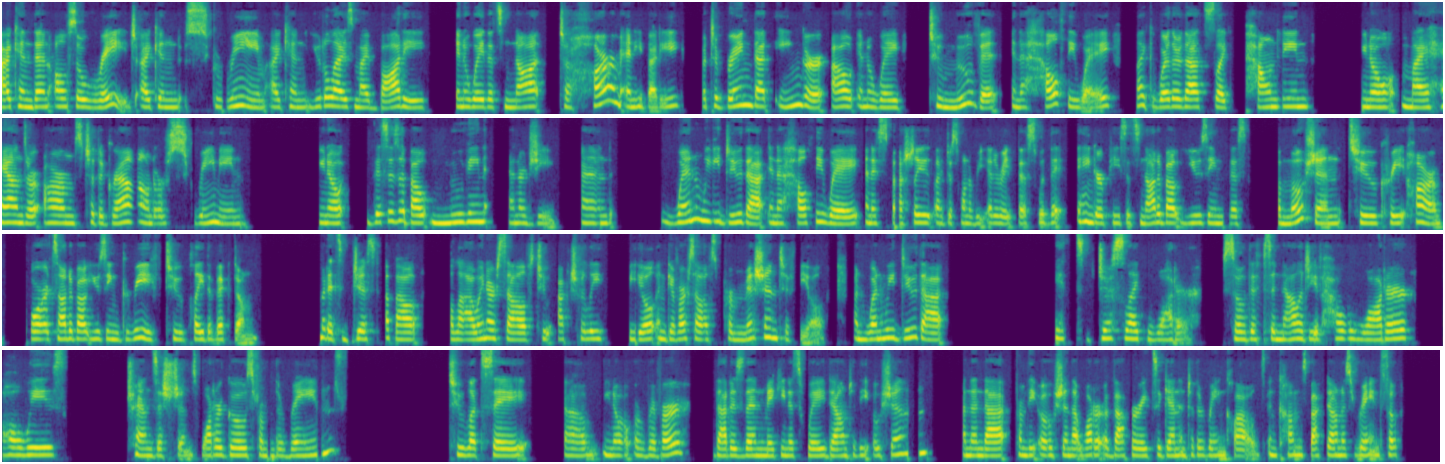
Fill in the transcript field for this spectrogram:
I can then also rage. I can scream. I can utilize my body in a way that's not to harm anybody, but to bring that anger out in a way to move it in a healthy way, like whether that's like pounding, you know, my hands or arms to the ground or screaming, you know, this is about moving energy. And when we do that in a healthy way, and especially, I just want to reiterate this with the anger piece, it's not about using this emotion to create harm, or it's not about using grief to play the victim, but it's just about allowing ourselves to actually feel and give ourselves permission to feel. And when we do that, it's just like water. So, this analogy of how water always transitions. Water goes from the rains to, let's say, um, you know, a river that is then making its way down to the ocean. And then that from the ocean, that water evaporates again into the rain clouds and comes back down as rain. So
